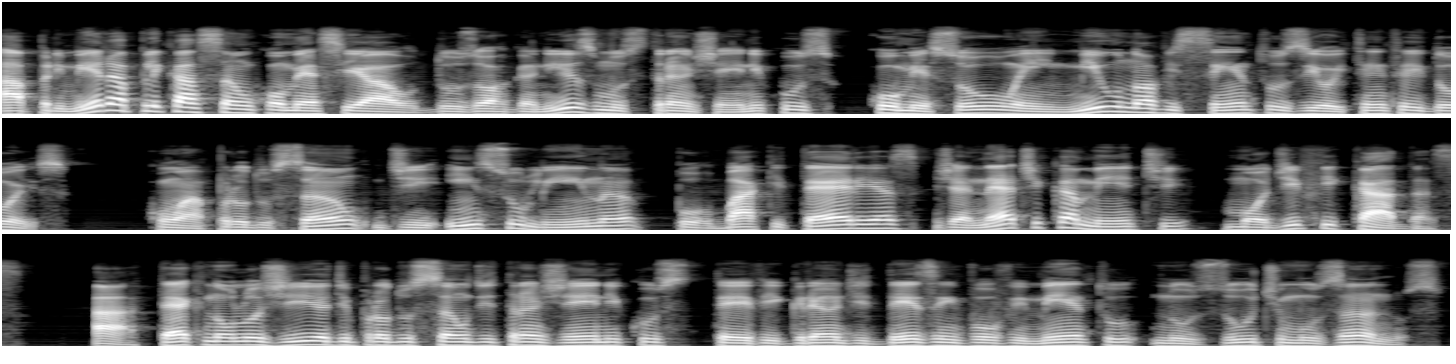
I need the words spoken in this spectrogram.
A primeira aplicação comercial dos organismos transgênicos começou em 1982, com a produção de insulina por bactérias geneticamente modificadas. A tecnologia de produção de transgênicos teve grande desenvolvimento nos últimos anos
